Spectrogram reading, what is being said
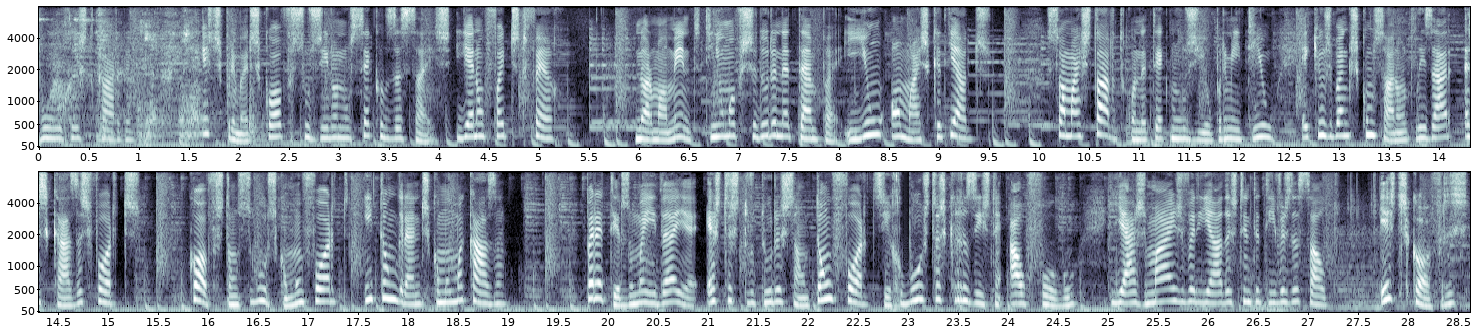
burras de carga. Estes primeiros cofres surgiram no século XVI e eram feitos de ferro. Normalmente tinham uma fechadura na tampa e um ou mais cadeados. Só mais tarde, quando a tecnologia o permitiu, é que os bancos começaram a utilizar as casas fortes. Cofres tão seguros como um forte e tão grandes como uma casa. Para teres uma ideia, estas estruturas são tão fortes e robustas que resistem ao fogo e às mais variadas tentativas de assalto. Estes cofres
